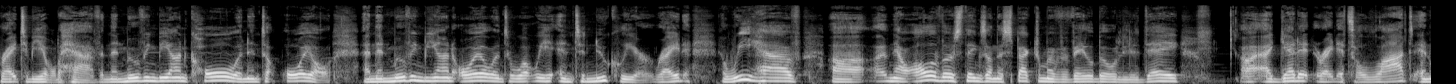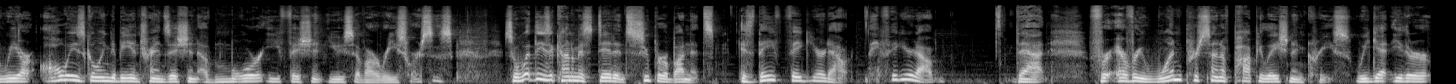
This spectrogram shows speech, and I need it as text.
right, to be able to have. And then moving beyond coal and into oil, and then moving beyond oil oil into what we into nuclear, right? And we have uh, now all of those things on the spectrum of availability today. I get it, right? It's a lot, and we are always going to be in transition of more efficient use of our resources. So, what these economists did in superabundance is they figured out, they figured out that for every 1% of population increase, we get either,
